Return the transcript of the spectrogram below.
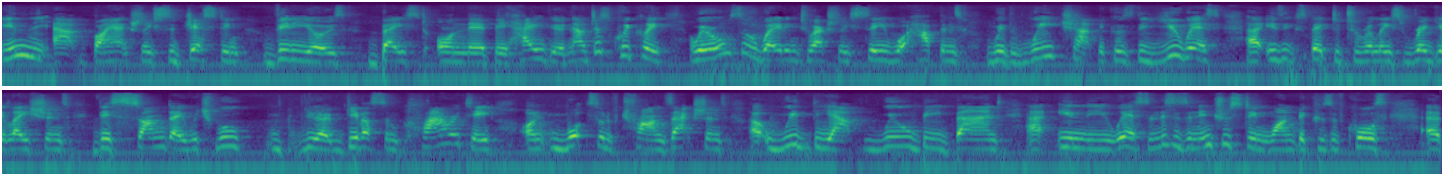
in the app by actually suggesting videos based on their behavior. Now, just quickly, we're also waiting to actually see what happens with WeChat because the US uh, is expected to release regulations this Sunday, which will, you know, give us some clarity on what sort of transactions uh, with the app will be banned uh, in the US. And this is an interesting one because, of course, uh,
